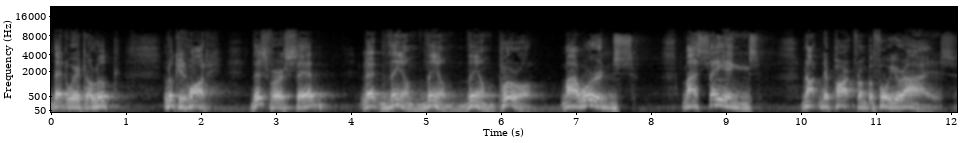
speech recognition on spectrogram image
that we're to look look at what this verse said. Let them, them, them, plural, my words, my sayings, not depart from before your eyes.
